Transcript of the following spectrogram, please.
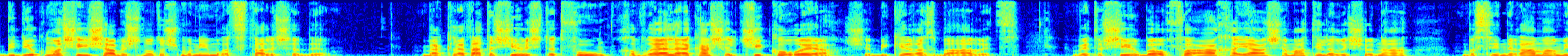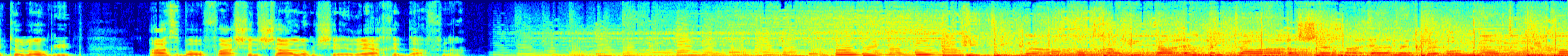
בדיוק מה שאישה בשנות ה-80 רצתה לשדר. בהקלטת השיר השתתפו חברי הלהקה של צ'יק קוריאה, שביקר אז בארץ, ואת השיר בהופעה החיה שמעתי לראשונה בסינרמה המיתולוגית, אז בהופעה של שלום שאירח את דפנה. אל אשר פריחה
